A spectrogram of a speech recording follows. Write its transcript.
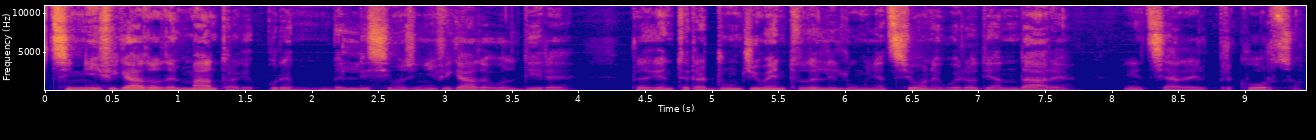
significato del mantra, che pure è un bellissimo significato, vuol dire praticamente il raggiungimento dell'illuminazione, quello di andare, iniziare il percorso,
